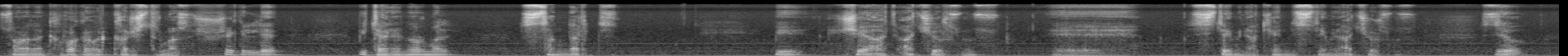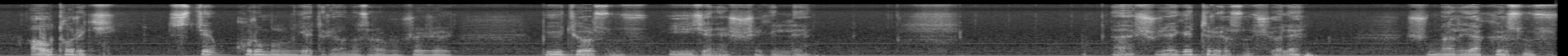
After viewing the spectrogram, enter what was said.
sonradan kafa kafa karıştırmasın. Şu şekilde bir tane normal standart bir şey açıyorsunuz e, sistemini, kendi sistemini açıyorsunuz. Size autorik sistem kurumunu getiriyor. Ondan sonra bunu şöyle büyütüyorsunuz. İyice şu şekilde. Yani şuraya getiriyorsunuz şöyle. Şunları yakıyorsunuz.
